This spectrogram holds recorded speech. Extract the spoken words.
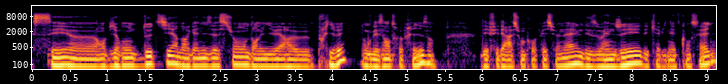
C'est environ deux tiers d'organisations dans l'univers privé, donc des entreprises, des fédérations professionnelles, des ONG, des cabinets de conseil,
